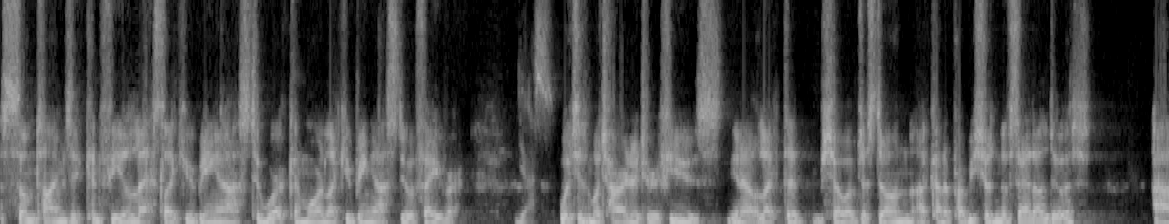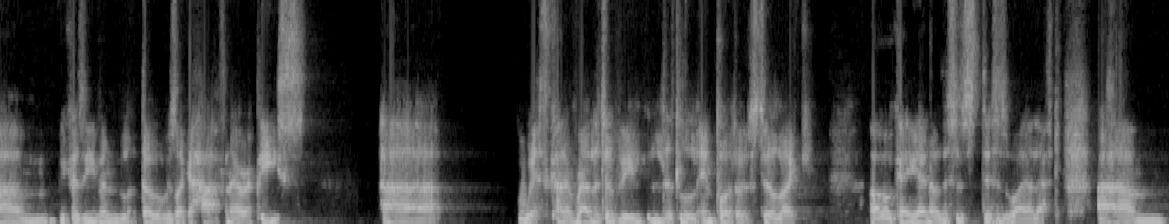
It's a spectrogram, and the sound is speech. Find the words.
sometimes it can feel less like you're being asked to work and more like you're being asked to do a favor. Yes. Which is much harder to refuse. You know, like the show I've just done, I kind of probably shouldn't have said I'll do it. Um, because even though it was like a half an hour piece, uh, with kind of relatively little input, I was still like, oh, okay, yeah, no, this is, this is why I left. Um,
